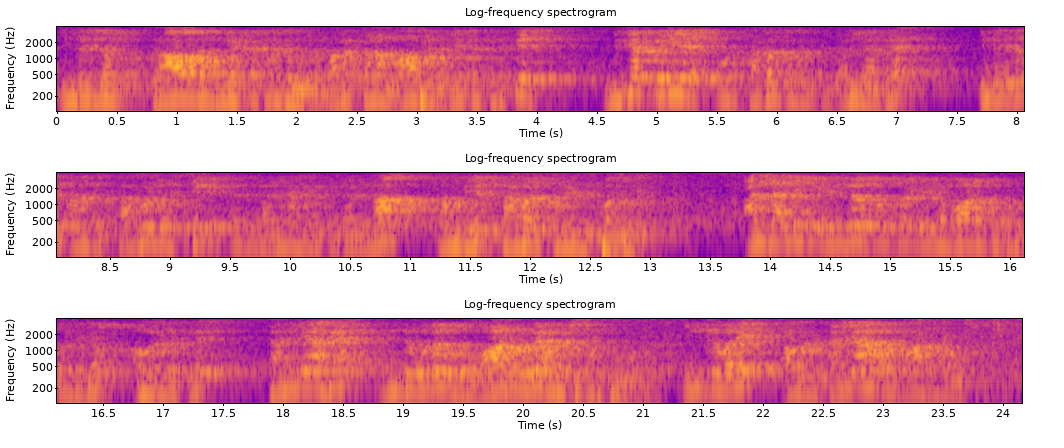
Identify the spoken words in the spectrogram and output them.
இன்றைய தினம் திராவிட முன்னேற்ற கழகம் என்ற மகத்தான மாபெரும் இயக்கத்திற்கு மிகப்பெரிய ஒரு தகவல் தொகுப்பு அணியாக இன்றைய தினம் அதனை தகவல்கள் சேகரிக்கின்ற அணியாக இருக்கின்ற அணிதான் நம்முடைய தகவல் தொழில்நுட்ப அணி. அந்த அணிக்கு எங்களை பொறுத்தவரைக்கும் எங்கள் மாவட்டத்தை பொறுத்தவரைக்கும் அவர்களுக்கு தனியாக இன்று முதல் ஒரு வார்டுமே அமைச்சு கொடுத்துருவாங்க இன்று வரை அவர்கள் தனியாக ஒரு வார்டு அமைச்சு கொடுத்துருவாங்க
